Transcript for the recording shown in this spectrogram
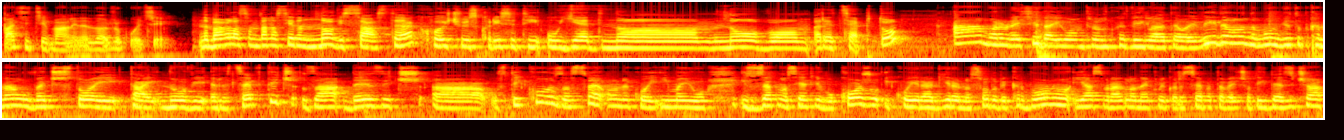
pačići mali ne dođu kući. Nabavila sam danas jedan novi sastojak koji ću iskoristiti u jednom novom receptu. A moram reći da i u ovom trenutku kad vi gledate ovaj video, na mom YouTube kanalu već stoji taj novi receptić za dezić u stiku, za sve one koji imaju izuzetno osjetljivu kožu i koji reagiraju na sodom bikarbonu. Ja sam radila nekoliko recepata već od tih dezića.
